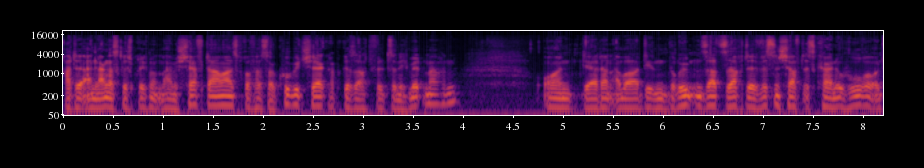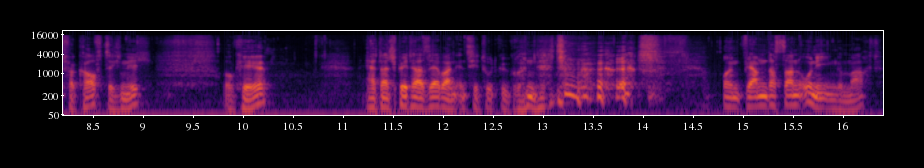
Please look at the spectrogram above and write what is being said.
Hatte ein langes Gespräch mit meinem Chef damals, Professor Kubitschek, habe gesagt, willst du nicht mitmachen? Und der dann aber den berühmten Satz sagte, Wissenschaft ist keine Hure und verkauft sich nicht. Okay, er hat dann später selber ein Institut gegründet. und wir haben das dann ohne ihn gemacht.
